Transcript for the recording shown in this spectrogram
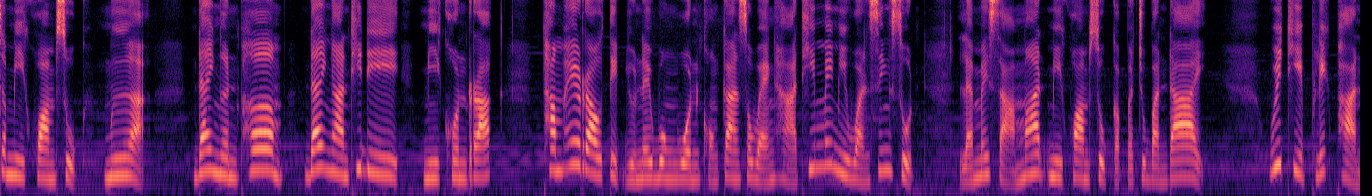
จะมีความสุขเมื่อ ได้เงินเพิ่ม ได้งานที่ดี มีคนรักทำให้เราติดอยู่ในวงวนของการแสวงหาที่ไม่มีวันสิ้นสุด และไม่สามารถมีความสุขกับปัจจุบันได้ วิธีพลิกผัน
